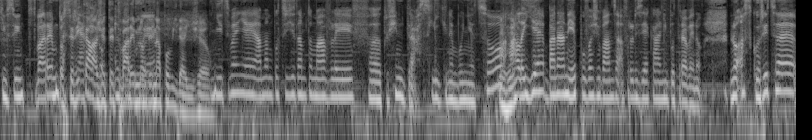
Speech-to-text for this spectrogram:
tím svým tvarem... To si říkala, jako že ty tvary evokuje. mnohdy napovídají, že jo? Nicméně já mám pocit, že tam to má vliv, eh, tuším, draslík nebo něco, uh-huh. ale je, banán je považován za afrodiziakální potravinu. No a skořice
